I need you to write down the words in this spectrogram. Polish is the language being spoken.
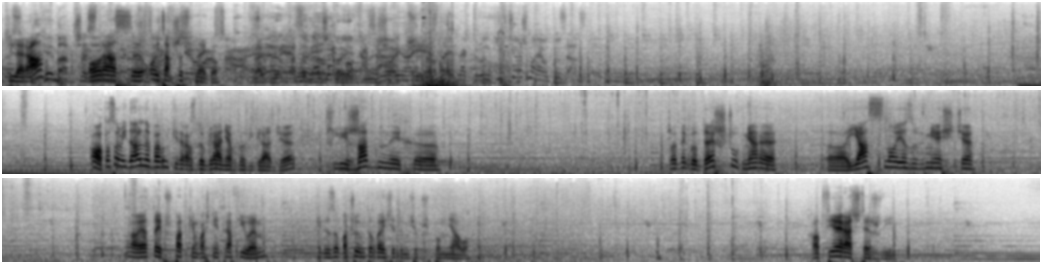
Killera oraz e, Ojca Chrzestnego. O, to są idealne warunki teraz do grania w Nowigradzie, czyli żadnych... E, żadnego deszczu, w miarę e, jasno jest w mieście. No, ja tutaj przypadkiem właśnie trafiłem. Kiedy zobaczyłem to wejście, to mi się przypomniało. Otwierać te drzwi.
